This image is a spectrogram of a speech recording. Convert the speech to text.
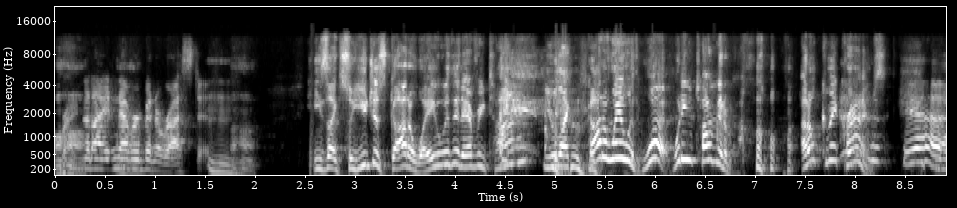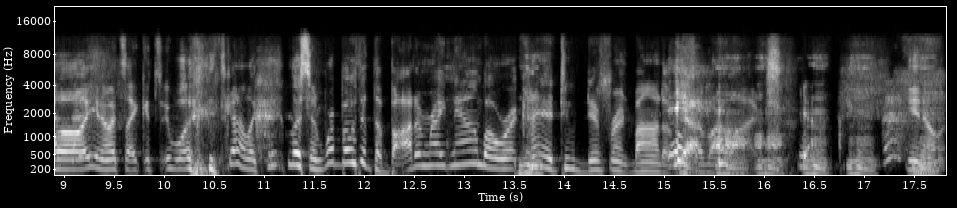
Uh-huh, that I had never uh-huh, been arrested. Mhm. Uh-huh. He's like, so you just got away with it every time? You're like, got away with what? What are you talking about? I don't commit crimes. Yeah. Well, you know, it's like it's it, well, it's kind of like listen, we're both at the bottom right now, but we're at Mhm. kind of two different bottoms Yeah, of our uh-huh, lives. uh-huh, Yeah. mhm, mhm. You know,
